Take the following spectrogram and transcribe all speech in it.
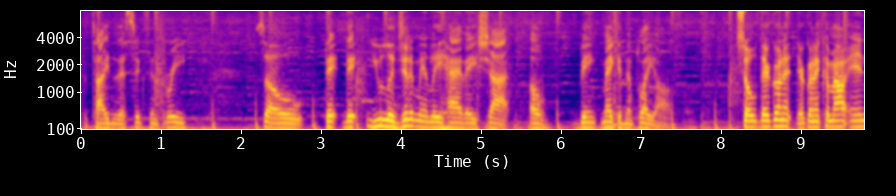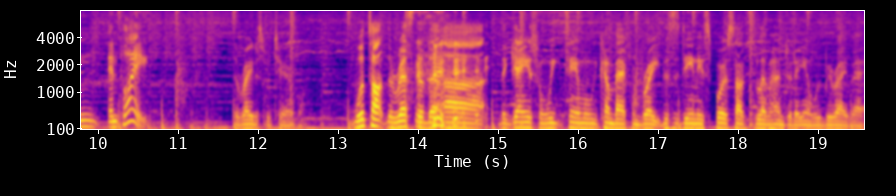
the Titans at six and three. So they, they, you legitimately have a shot of being making the playoffs. So they're gonna they're gonna come out and and play. The Raiders were terrible. We'll talk the rest of the uh, the games from Week Ten when we come back from break. This is DNA Sports Talk. Eleven hundred a.m. We'll be right back.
